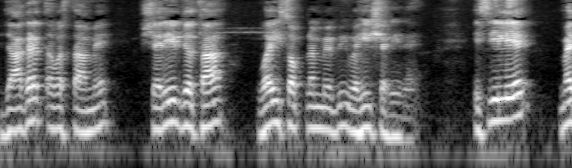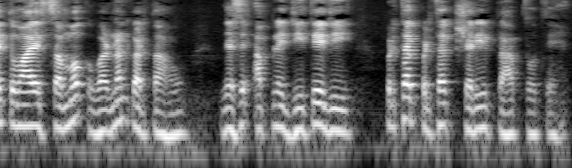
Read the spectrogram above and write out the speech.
जागृत अवस्था में शरीर जो था, वही स्वप्न में भी वही शरीर है। इसीलिए मैं तुम्हारे सम्मुख वर्णन करता हूँ, जैसे अपने जीते जी पृथक पृथक शरीर प्राप्त होते हैं।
